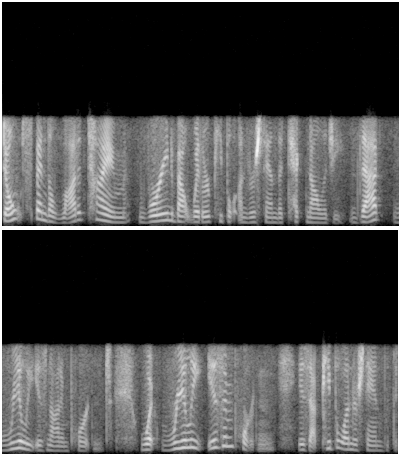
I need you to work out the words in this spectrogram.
don't spend a lot of time worrying about whether people understand the technology. That really is not important. What really is important is that people understand what the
